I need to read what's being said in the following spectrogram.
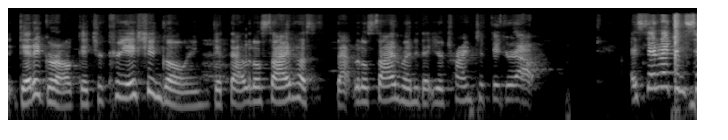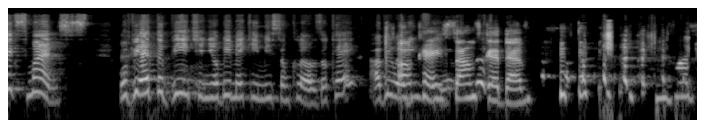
it, get it, girl. Get your creation going. Get that little side hustle, that little side money that you're trying to figure out. I said like in six months, we'll be at the beach and you'll be making me some clothes. Okay, I'll be waiting. for Okay, you. sounds good, Deb. She's like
